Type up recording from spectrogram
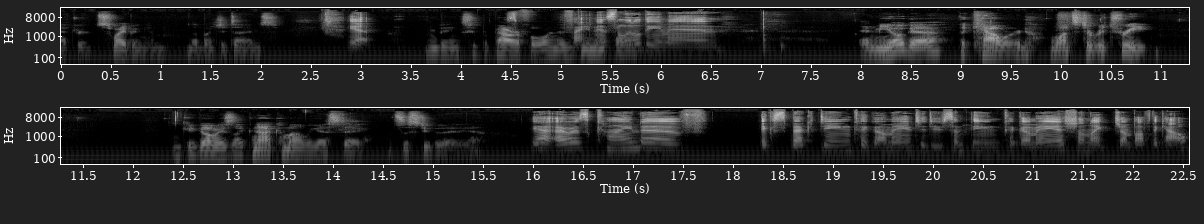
after swiping him a bunch of times yeah, and being super powerful in his fighting demon this form. little demon. And Myoga, the coward, wants to retreat. And Kagome's like, "Nah, come on, we gotta stay. That's a stupid idea." Yeah, I was kind of expecting Kagome to do something Kagome-ish and like jump off the cow.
